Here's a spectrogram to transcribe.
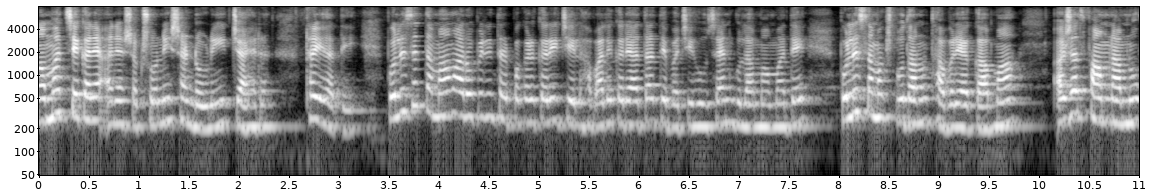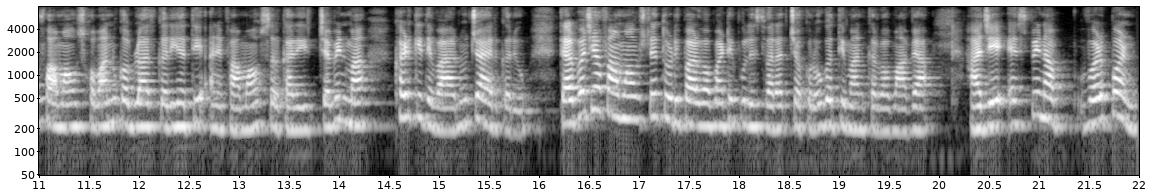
મોહમ્મદ શેખ અને અન્ય શખ્સોની સંડોવણી જાહેર થઈ હતી. પોલીસે તમામ આરોપીની ધરપકડ કરી જેલ હવાલે કર્યા હતા. તે પછી હુસૈન ગુલામ મોહમ્મદે પોલીસ સમક્ષ પોતાનું થાવરિયા ગામમાં અશદ ફાર્મ નામનું ફાર્મ હાઉસ હોવાનું કબૂલાત કરી હતી અને ફાર્મ હાઉસ સરકારી જમીનમાં ખડકી દેવાનું જાહેર કર્યું. ત્યાર પછી આ ફાર્મ હાઉસને તોડી પાડવા માટે પોલીસ દ્વારા ચક્રો ગતિમાન કરવામાં આવ્યા. આજે એસપીના વડપણ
